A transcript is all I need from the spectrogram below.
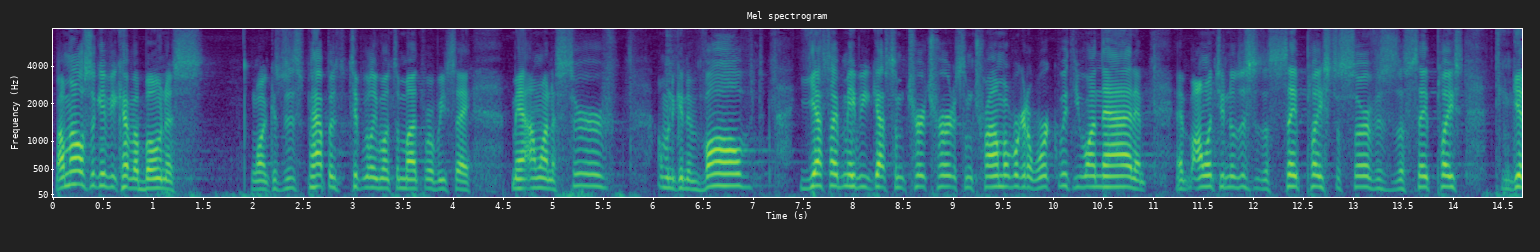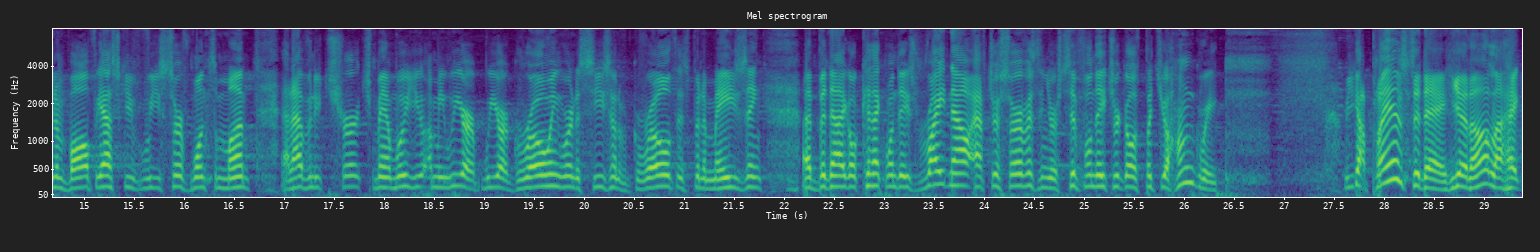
But I'm going to also give you kind of a bonus one because this happens typically once a month where we say, Man, I want to serve. I want to get involved. Yes, I maybe got some church hurt or some trauma. We're going to work with you on that. And, and, I want you to know this is a safe place to serve. This is a safe place to get involved. We ask you, will you serve once a month at Avenue Church? Man, will you? I mean, we are, we are growing. We're in a season of growth. It's been amazing. Uh, but now I go connect one days right now after service, and your sinful nature goes, but you're hungry. You got plans today, you know, like,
